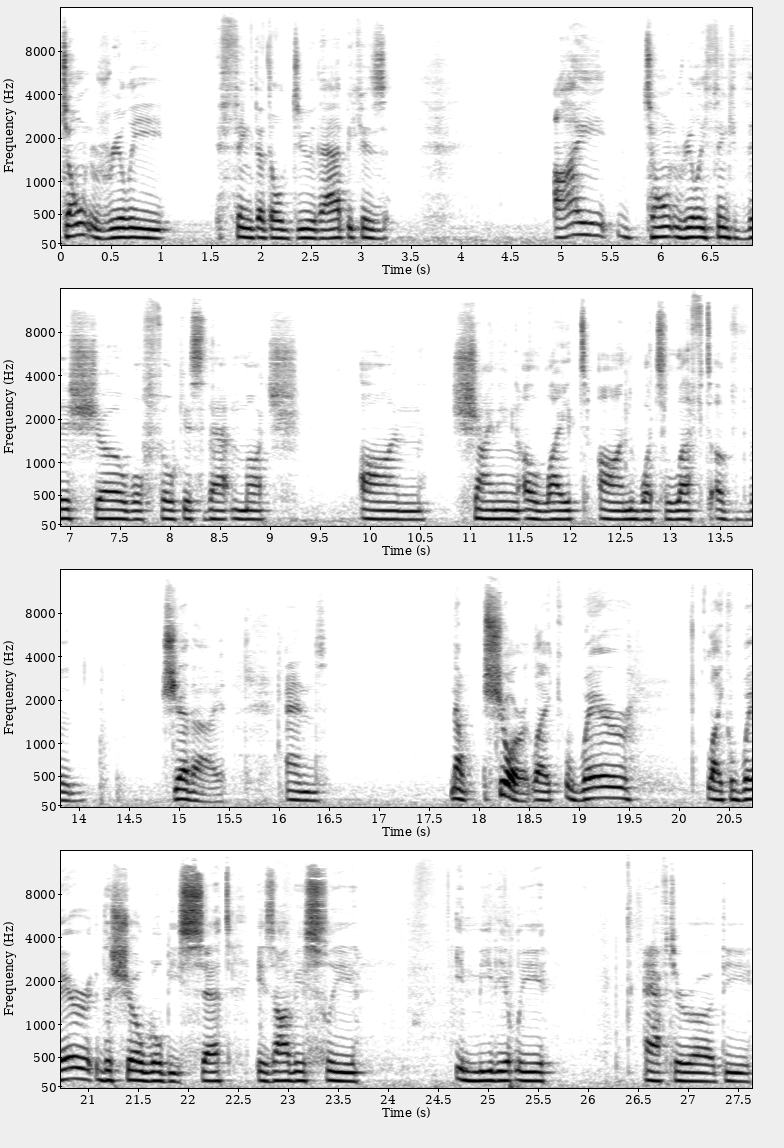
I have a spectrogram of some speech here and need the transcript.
don't really think that they'll do that because I don't really think this show will focus that much on shining a light on what's left of the Jedi. And now, sure, like where like where the show will be set is obviously immediately after uh, the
